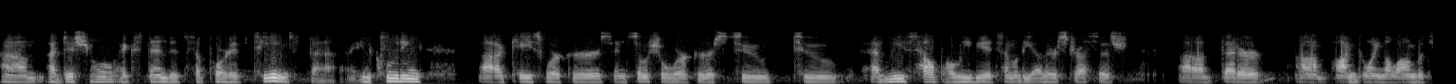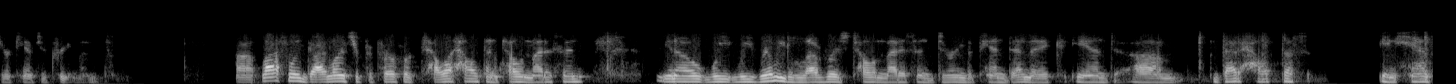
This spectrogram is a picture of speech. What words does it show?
um, additional extended supportive teams, including uh, caseworkers and social workers, to at least help alleviate some of the other stresses uh, that are um, ongoing along with your cancer treatment. Uh, lastly, guidelines to prepare for telehealth and telemedicine. You know, we, we really leveraged telemedicine during the pandemic, and um, that helped us enhance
